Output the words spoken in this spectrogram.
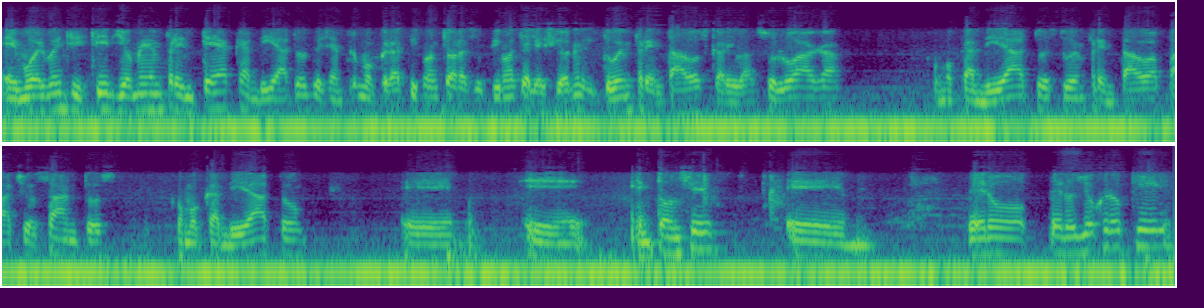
Eh, vuelvo a insistir, yo me enfrenté a candidatos de Centro Democrático en todas las últimas elecciones. Estuve enfrentado a Oscar Iván Zuluaga como candidato, estuve enfrentado a Pacho Santos como candidato. Eh, eh, entonces, pero, pero yo creo que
